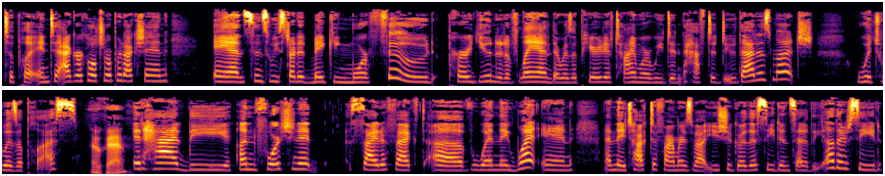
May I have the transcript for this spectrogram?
to put into agricultural production. And since we started making more food per unit of land, there was a period of time where we didn't have to do that as much, which was a plus. Okay. It had the unfortunate side effect of when they went in and they talked to farmers about you should grow this seed instead of the other seed,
